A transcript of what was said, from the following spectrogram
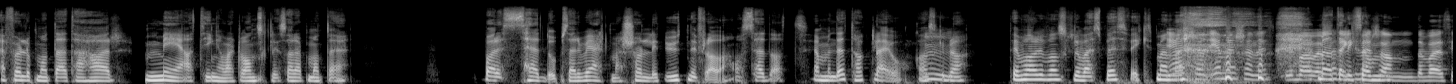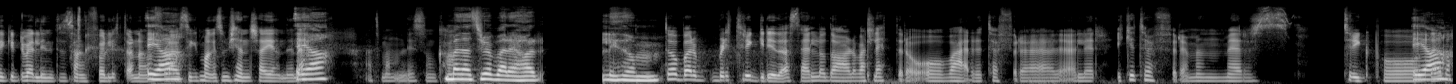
Jeg føler på en måte at jeg har Med at ting har vært vanskelig, så har jeg på en måte bare sett, observert meg sjøl litt utenfra, og sett at ja, men det takler jeg jo ganske Mm. bra. Det var litt vanskelig å være spesifikt, men jeg skjønner. Jeg skjønner. Det var, Men det liksom- sånn, det var sikkert veldig interessant for lytterne, for det er sikkert mange som kjenner seg igjen i det. ja, At man liksom kan Men jeg tror bare jeg har liksom Du har bare blitt tryggere i deg selv, og da har det vært lettere å være tøffere, eller ikke tøffere, men mer trygg på Ja. det, da.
